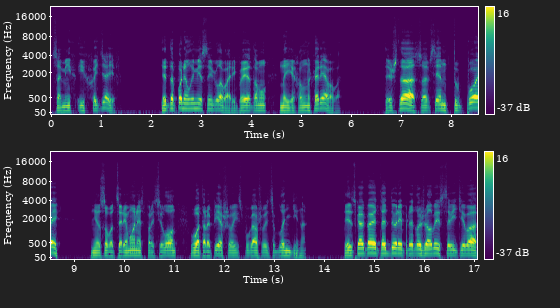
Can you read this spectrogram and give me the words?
самих их хозяев. Это понял и местный главарь, и поэтому наехал на Корявого. — Ты что, совсем тупой? — не особо церемония спросил он у оторопевшего и испугавшегося блондина. — Ты с какой-то дури предложил выставить его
